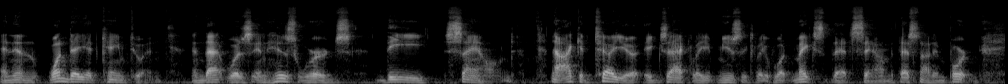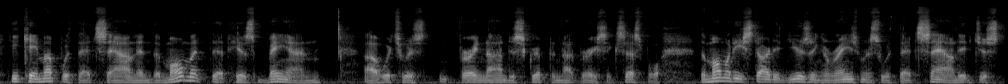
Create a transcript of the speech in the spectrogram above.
And then one day it came to him, and that was, in his words, the sound. Now, I could tell you exactly musically what makes that sound, but that's not important. He came up with that sound, and the moment that his band, uh, which was very nondescript and not very successful, the moment he started using arrangements with that sound, it just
